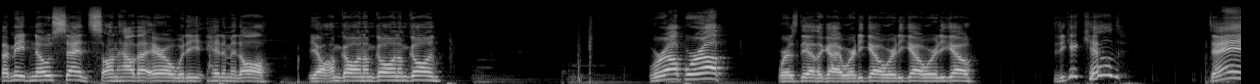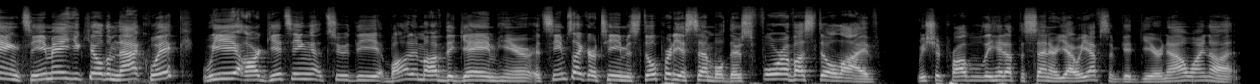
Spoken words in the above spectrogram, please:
That made no sense on how that arrow would hit him at all. Yo, I'm going, I'm going, I'm going. We're up, we're up. Where's the other guy? Where'd he go? Where'd he go? Where'd he go? Did he get killed? Dang, teammate, you killed him that quick? We are getting to the bottom of the game here. It seems like our team is still pretty assembled. There's four of us still alive. We should probably hit up the center. Yeah, we have some good gear now. Why not?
